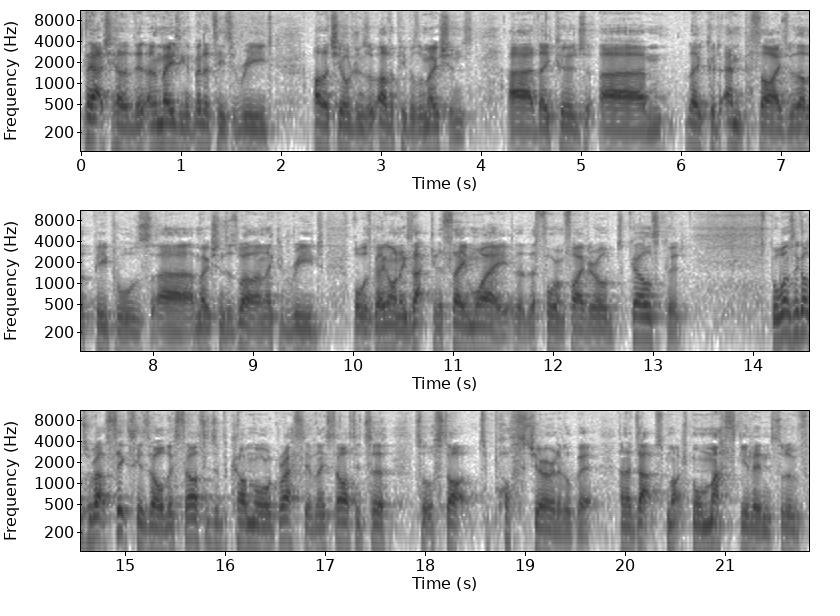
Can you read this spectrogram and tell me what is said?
they actually had an amazing ability to read other children's, other people's emotions. Uh, they could um, they could empathise with other people's uh, emotions as well, and they could read what was going on exactly the same way that the four and five year old girls could. But once they got to about six years old, they started to become more aggressive, and they started to sort of start to posture a little bit and adapt much more masculine sort of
